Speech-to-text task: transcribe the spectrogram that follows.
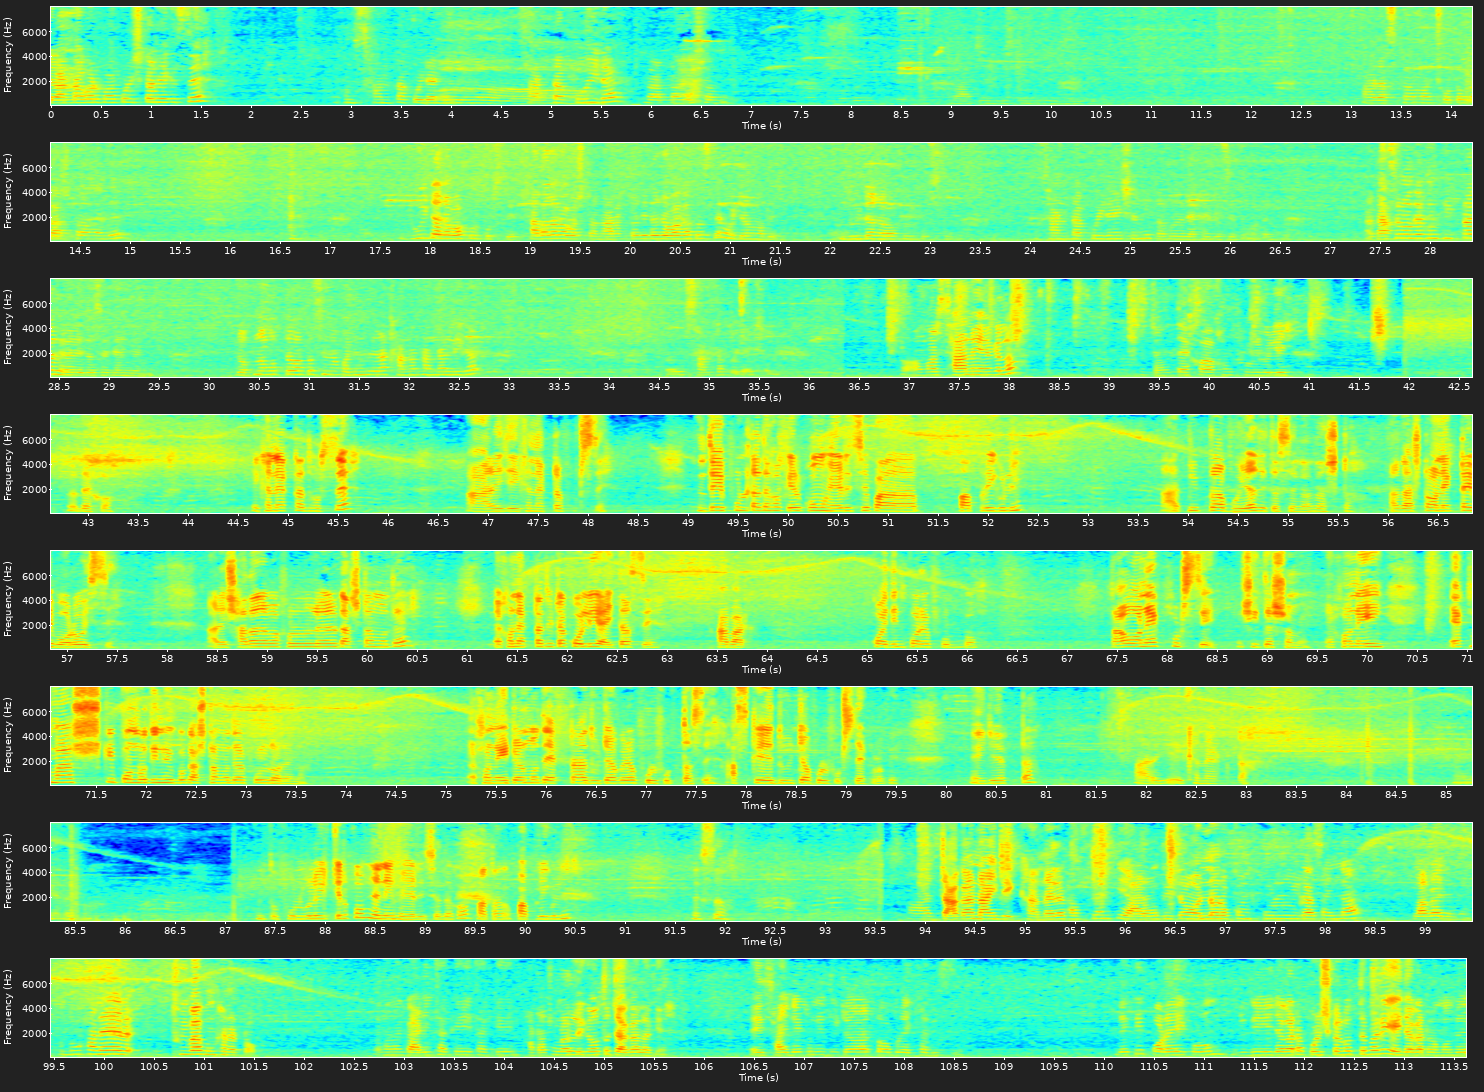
রান্নাঘর পর পরিষ্কার হয়ে গেছে। এখন সানটা কইরা নি। সানটা কইরা রান্না বসাবো। আর আজকে আমার ছোট গাছটা আমাদের দুইটা জবা ফুল ফুটছে। সাদা জবা গাছটা না, আরেকটা যেটা জবা গাছ আছে, ওইটার মধ্যে দুইটা জবা ফুল ফুটছে। সানটা কইরা এসে নি, তারপরে দেখা গেছে তোমাদের আর গাছের মধ্যে এখন পিঁপড়া ধরে যেতেছে কেন জানি। যত্ন করতে পারতেছি না, কদিন ধরে ঠান্ডা ঠান্ডার লিগা। তো আমার সান হয়ে গেল। দেখো এখন ফুলগুলি। তো দেখো, এখানে একটা ধরছে আর এই যে এখানে একটা ফুটছে। কিন্তু এই ফুলটা দেখো কীরকম হয়ে গেছে পাপড়িগুলি। আর পিঁপড়া ভইরা দিতেছে গাছটা। আর গাছটা অনেকটাই বড় হয়েছে আর এই সাদা জবা ফুলের গাছটার মধ্যে এখন একটা দুইটা কলি আইতাছে। আবার কয়দিন পরে ফুটব। তাও অনেক ফুটছে শীতের সময়। এখন এই এক মাস কি পনেরো দিন হইব গাছটার মধ্যে আর ফুল ধরে না। এখন এইটার মধ্যে একটা, দুইটা করে ফুল ফুটতেছে। আজকে দুইটা ফুল ফুটছে একলগে। এই যে একটা আর এই এইখানে একটা। তো ফুলগুলি কীরকম জানি হয়ে রয়েছে, দেখো, পাতা, পাপড়িগুলি। দেখছ? আর জায়গা নাই দেখা নাহলে ভাবছিলাম কি আরও দুইটা অন্যরকম ফুল গাছ না লাগাই দেবো। কিন্তু ওখানে থুইবা কোনখানে টপ? এখানে গাড়ি থাকে এই থাকে হাঁটা চলার লেগেও তো জায়গা লাগে। এই সাইডে খালি দুইটা টপ রেখা দিচ্ছি দেখি পরে এই করুন যদি এই জায়গাটা পরিষ্কার করতে পারি, এই জায়গাটার মধ্যে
